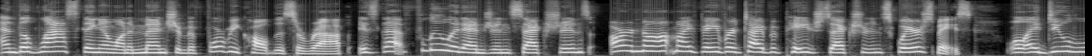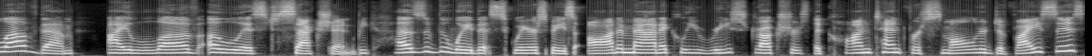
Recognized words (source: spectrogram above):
And the last thing I want to mention before we call this a wrap is that Fluid Engine sections are not my favorite type of page section in Squarespace. While I do love them, I love a list section because of the way that Squarespace automatically restructures the content for smaller devices.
